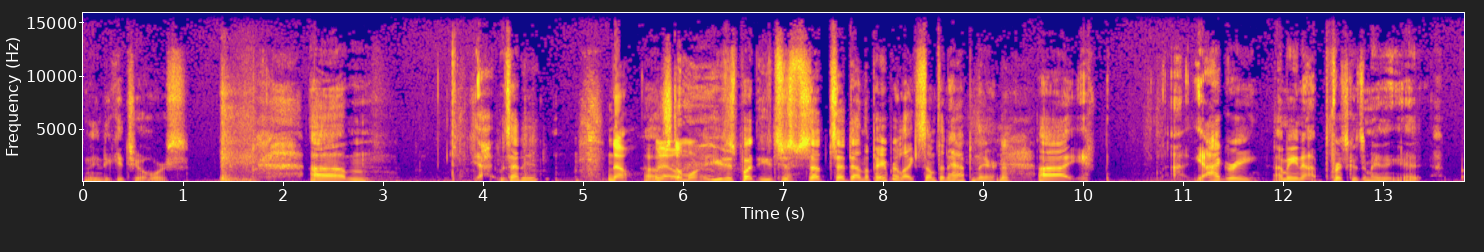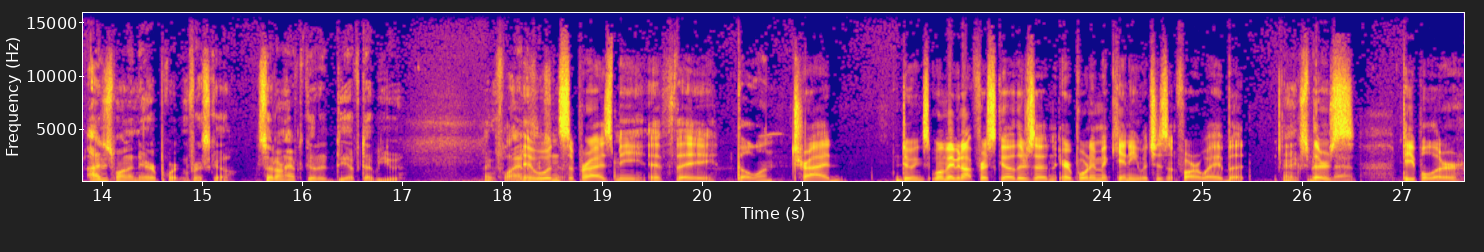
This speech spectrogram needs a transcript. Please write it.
we need to get you a horse. Um, yeah, was that it? No, there's still more. You just put you just set, set down the paper like something happened there. No. Uh, yeah, I agree. I mean, uh, Frisco's amazing. I just want an airport in Frisco, so I don't have to go to DFW. I can fly. into It wouldn't Frisco. surprise me if they Built one. tried doing well. Maybe not Frisco. There's an airport in McKinney, which isn't far away, but there's that. people are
